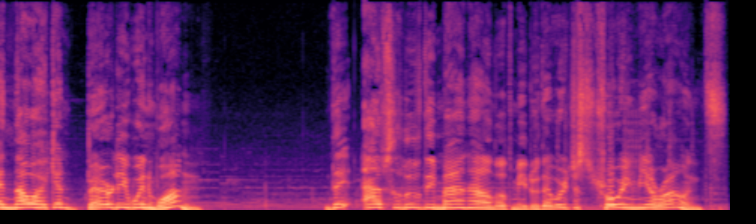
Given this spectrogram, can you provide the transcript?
And now I can barely win one. They absolutely manhandled me, dude. They were just throwing me around.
